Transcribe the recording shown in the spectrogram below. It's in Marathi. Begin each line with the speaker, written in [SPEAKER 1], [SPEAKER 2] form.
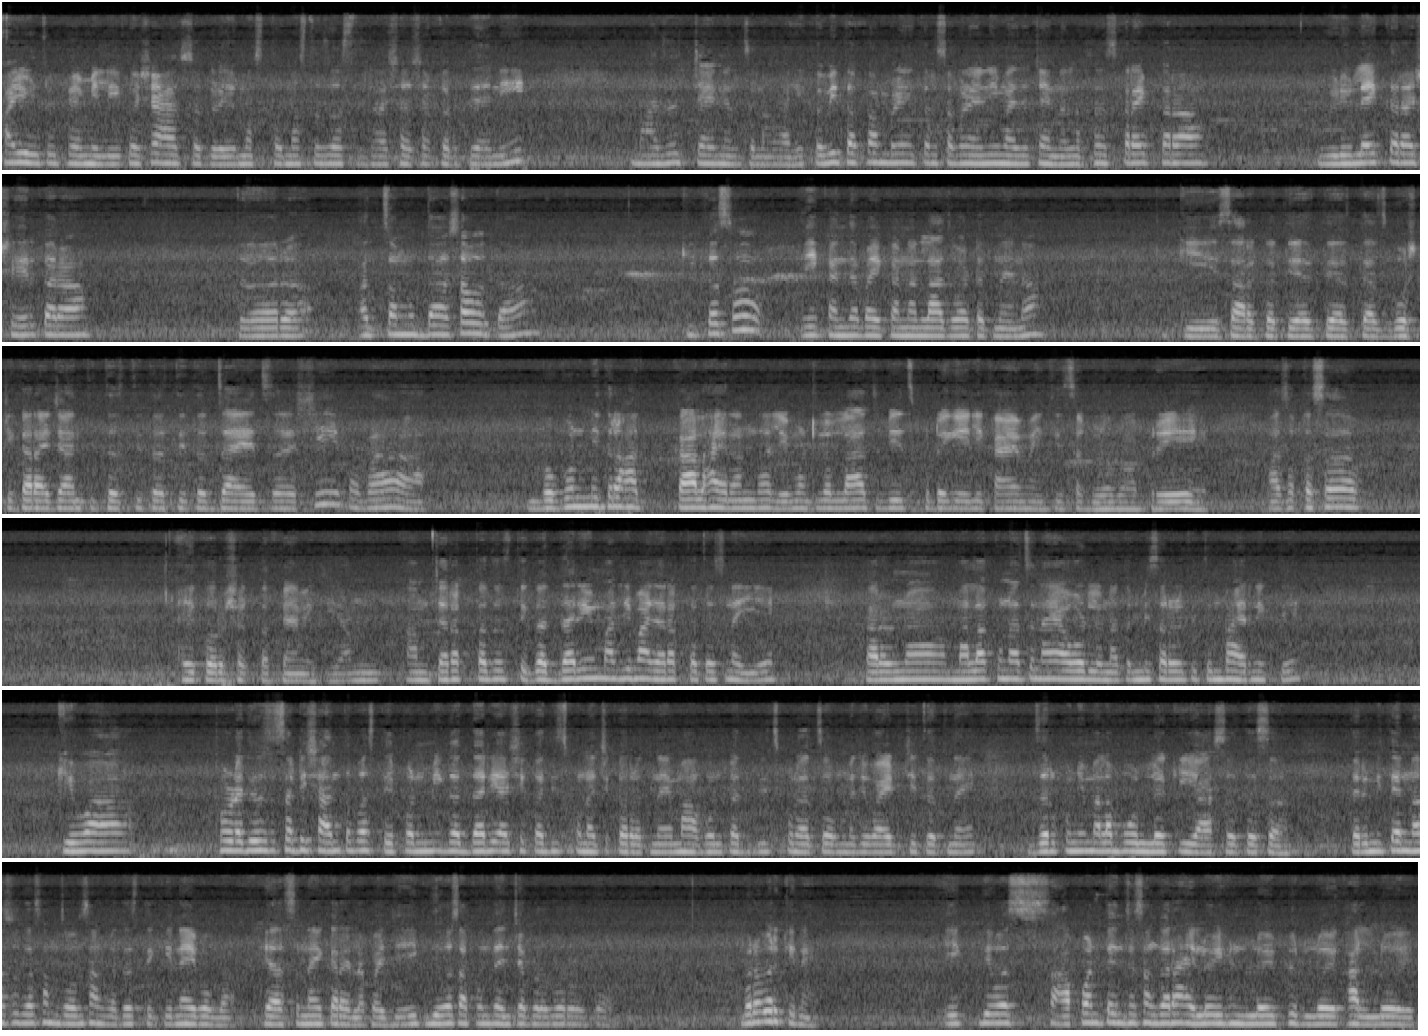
[SPEAKER 1] हा यूट्यूब फॅमिली कशा आहात सगळे? मस्त मस्तच असतील अशा अशा करते आणि माझं चॅनलचं नाव आहे. कविता कांबळे तर सगळ्यांनी माझ्या चॅनलला सबस्क्राईब करा व्हिडिओ लाईक करा शेअर करा. तर आजचा मुद्दा असा होता की कसं एखाद्या बायकांना लाज वाटत नाही ना? की सारखं त्या त्या त्याच गोष्टी करायच्या आणि तिथंच तिथंच तिथंच जायचं. शी बाबा! बघून मित्र हात काल हैराण झाले. म्हटलं लाच बीज कुठे गेली काय माहिती सगळं बापरे. असं कसं हे करू शकतात काय माहिती. आम आमच्या रक्तातच ते गद्दारी माझी माझ्या रक्तातच नाही आहे कारण मला कुणाचं नाही आवडलं ना तर मी सरळ तिथून बाहेर निघते. किंवा थोड्या दिवसासाठी शांत बसते पण मी गद्दारी अशी कधीच कुणाची करत नाही. मागून कधीच कुणाचं म्हणजे वाईट चितत नाही. जर कुणी मला बोललं की असं तसं तर मी त्यांनासुद्धा समजावून सांगत असते की नाही बाबा हे असं नाही करायला पाहिजे. एक दिवस आपण त्यांच्याबरोबर होतो. बरोबर की नाही? एक दिवस आपण त्यांच्या संग राहिलो आहे हिंडलो आहे फिरलो आहे खाल्लो आहे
